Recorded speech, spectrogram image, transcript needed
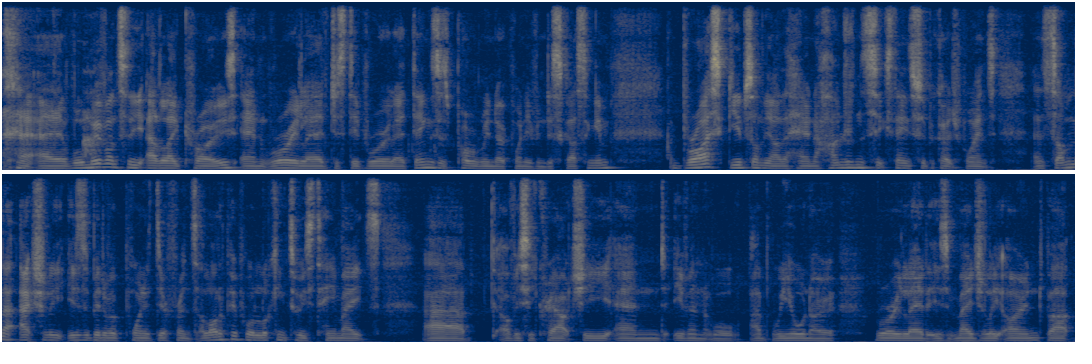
uh, we'll move on to the Adelaide Crows, and Rory Laird just did Rory Laird things. There's probably no point even discussing him. Bryce Gibbs, on the other hand, 116 Supercoach points, and someone that actually is a bit of a point of difference. A lot of people are looking to his teammates, uh, obviously Crouchy, and even, well, uh, we all know Rory Laird is majorly owned, but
